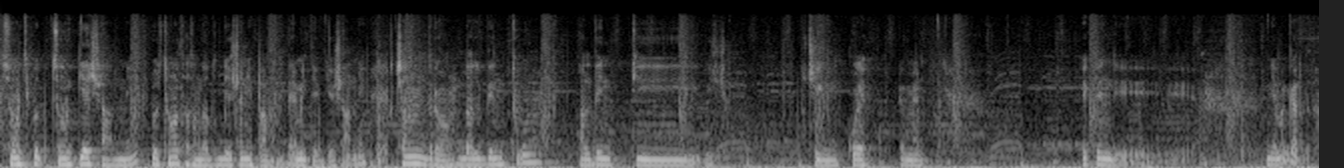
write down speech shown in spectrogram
Sono tipo, sono 10 anni, l'ultima volta sono andato 10 anni fa, veramente 10 anni. Ci andrò dal 21 al 25, più o meno. E quindi andiamo a Gardaland.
